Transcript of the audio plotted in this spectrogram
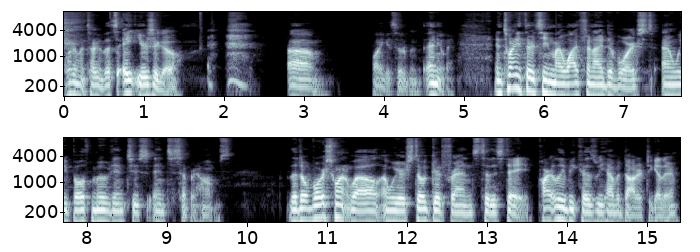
What am I talking? About? That's eight years ago. Um. Well, I guess it would have been anyway. In 2013, my wife and I divorced, and we both moved into into separate homes. The divorce went well, and we are still good friends to this day, partly because we have a daughter together.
